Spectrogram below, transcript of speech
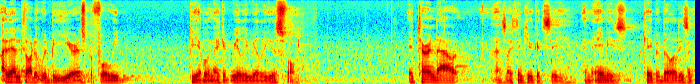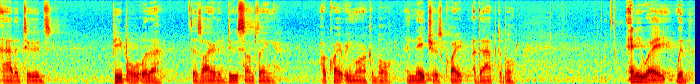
I then thought it would be years before we'd be able to make it really, really useful. It turned out as I think you could see in Amy's capabilities and attitudes, people with a desire to do something are quite remarkable, and nature is quite adaptable. Anyway, with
